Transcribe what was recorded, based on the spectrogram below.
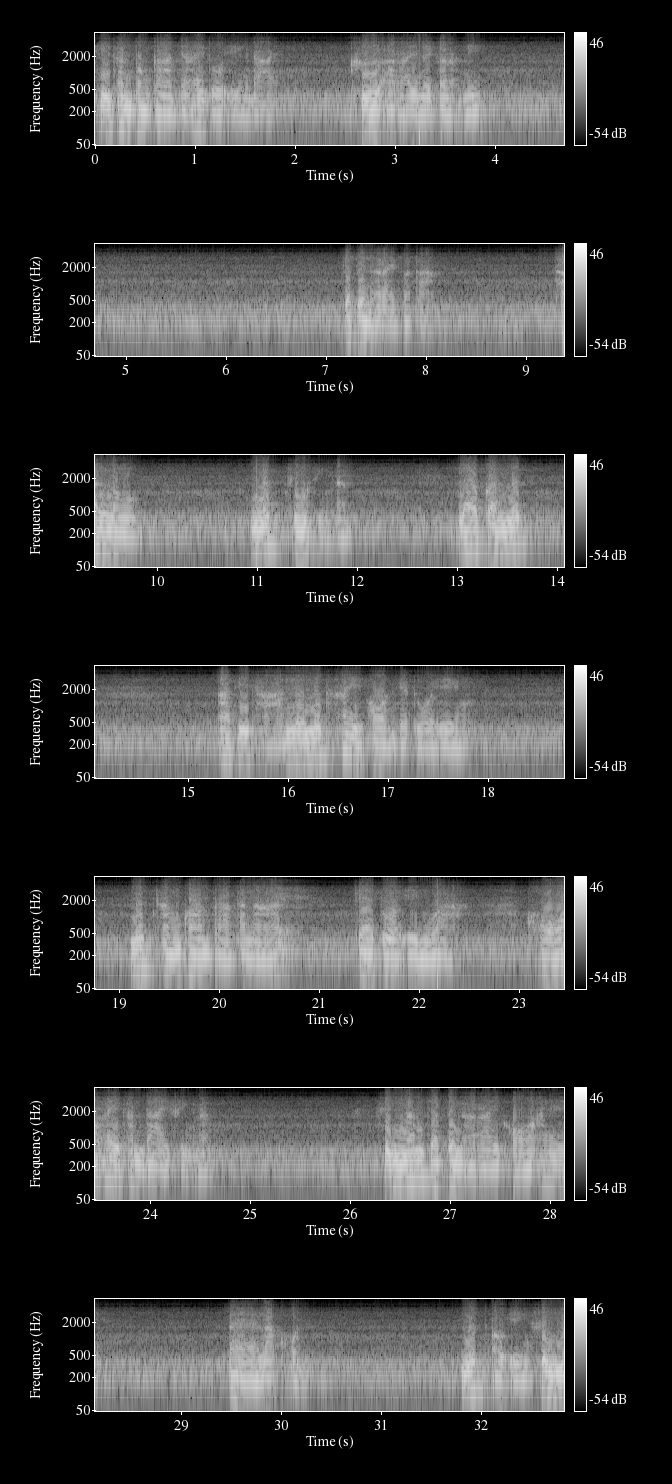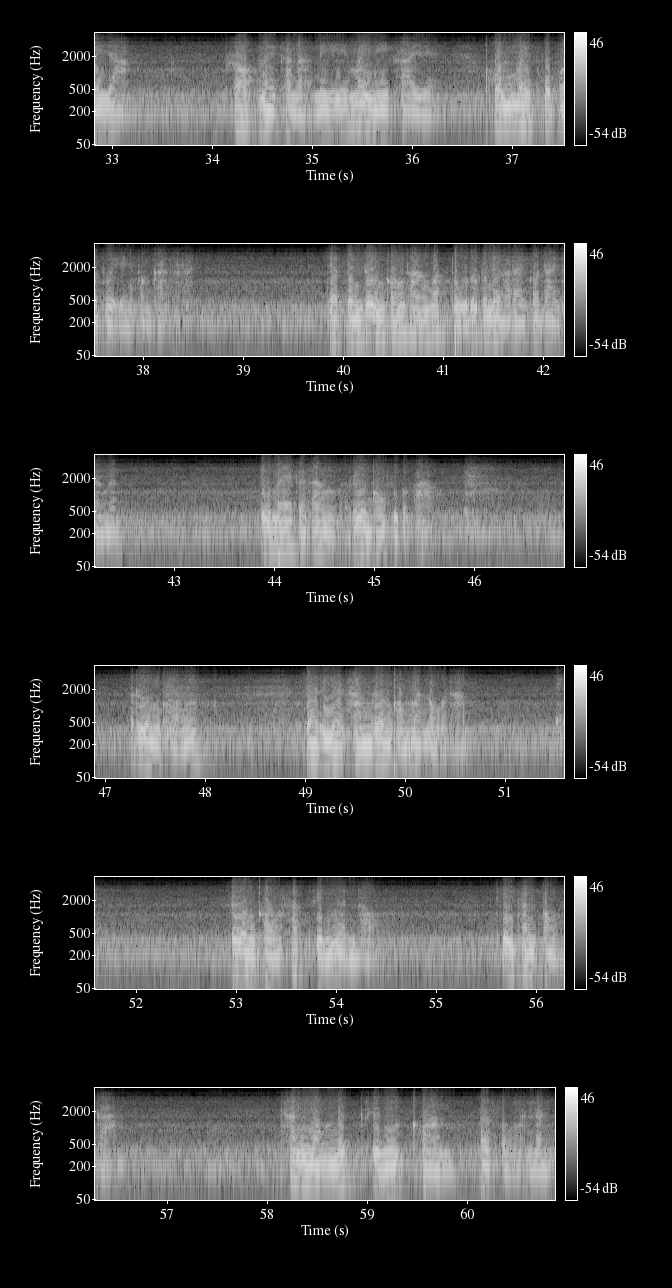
ที่ท่านต้องการจะให้ตัวเองได้ คืออะไรในขณะนี้ จะเป็นอะไรก็ตาม ท่านลองนึกถึงสิ่งนั้น แล้วก็นึก อธิษฐานหรือนึกให้พรแก่ตัวเอง นึกทำความปรารถนา แก่ตัวเองว่า ขอให้ท่านได้สิ่งนั้น สิ่งนั้นจะเป็นอะไรขอให้ แต่ละคน นึกเอาเองซึ่งไม่ยาก เพราะในขณะนี้ไม่มีใคร คนไม่พบว่าตัวเองต้องการอะไร จะเป็นเรื่องของทางวัตถุหรือเป็นเรื่องอะไรก็ได้ทั้งนั้น หรือแม้กระทั่งเรื่องของสุขภาพ เรื่องของจริยธรรมเรื่องของมโนธรรม เรื่องของทรัพย์สินเงินทองที่ท่านต้องการ ท่านลองนึกถึงความประสงค์อันนั้น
